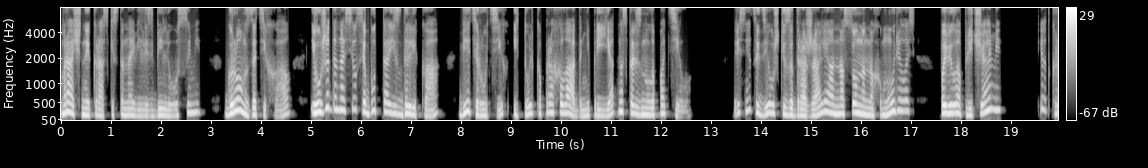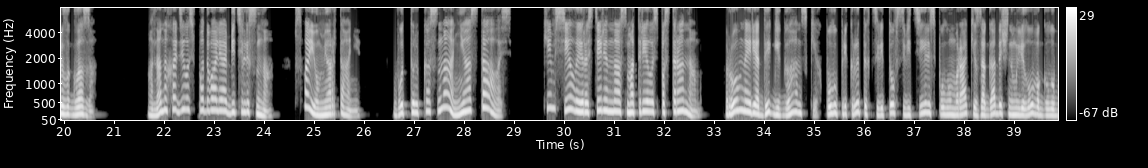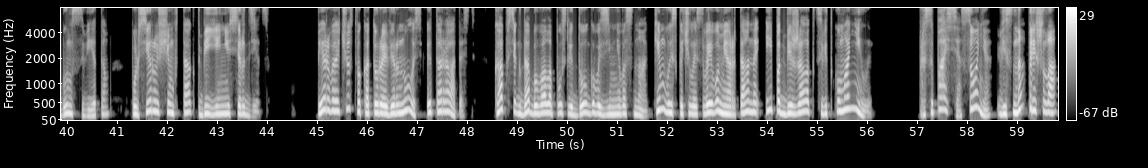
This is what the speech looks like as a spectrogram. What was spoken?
Мрачные краски становились белесыми, гром затихал, и уже доносился будто издалека, ветер утих, и только прохлада неприятно скользнула по телу. Ресницы девушки задрожали, она сонно нахмурилась, повела плечами и открыла глаза. Она находилась в подвале обители сна, в своем Миартане. Вот только сна не осталось. Ким села и растерянно осмотрелась по сторонам. Ровные ряды гигантских, полуприкрытых цветов светились в полумраке загадочным лилово-голубым светом, пульсирующим в такт биению сердец. Первое чувство, которое вернулось, — это радость. Как всегда бывало после долгого зимнего сна, Ким выскочила из своего миортана и подбежала к цветку манилы. «Просыпайся, Соня, весна пришла!»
